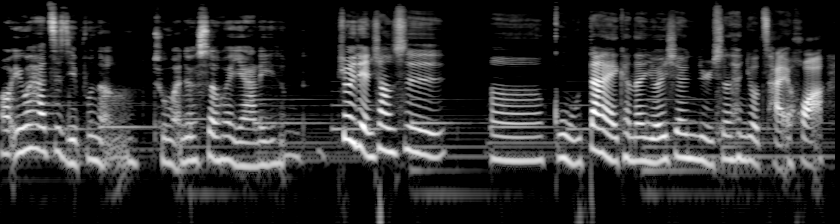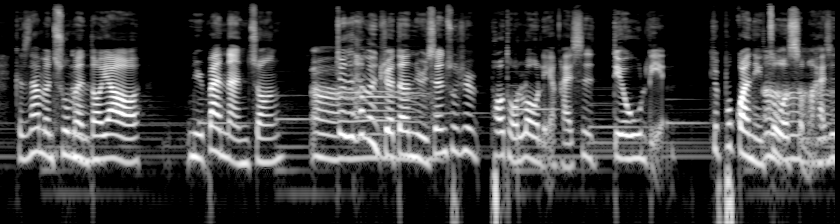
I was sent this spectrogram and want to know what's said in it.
哦，因为他自己不能出门，就社会压力什么的，就有点像是。嗯、呃，古代可能有一些女生很有才华，可是她们出门都要女扮男装，嗯、就是他们觉得女生出去抛头露脸还是丢脸，就不管你做什么还是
